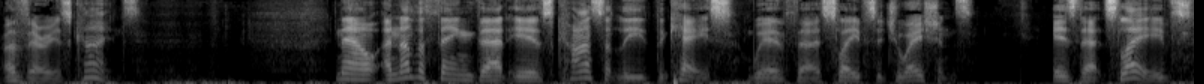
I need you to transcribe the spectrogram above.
of various kinds. Now, another thing that is constantly the case with uh, slave situations is that slaves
